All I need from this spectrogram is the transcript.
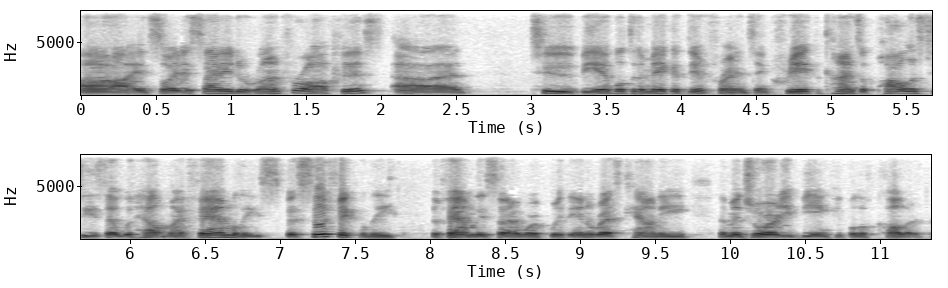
Uh, and so I decided to run for office uh, to be able to make a difference and create the kinds of policies that would help my families, specifically the families that I work with in West County, the majority being people of color.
